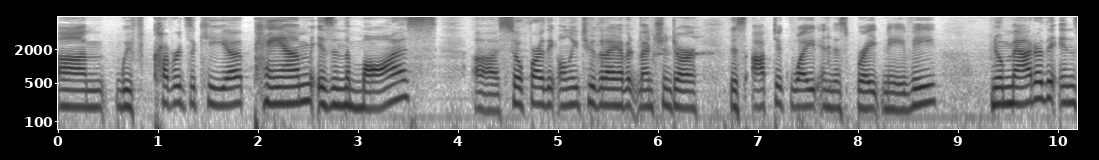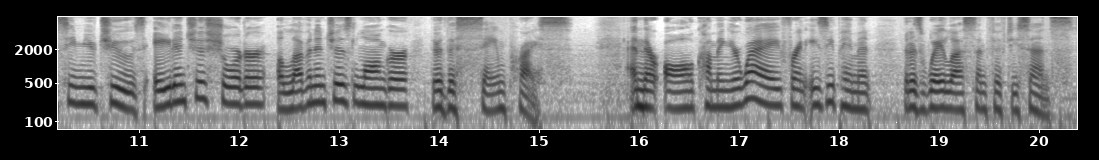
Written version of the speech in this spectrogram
Um, we've covered Zakia. Pam is in the moss. Uh, so far, the only two that I haven't mentioned are this optic white and this bright navy. No matter the inseam you choose, 8 inches shorter, 11 inches longer, they're the same price. And they're all coming your way for an easy payment that is way less than 50 cents.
